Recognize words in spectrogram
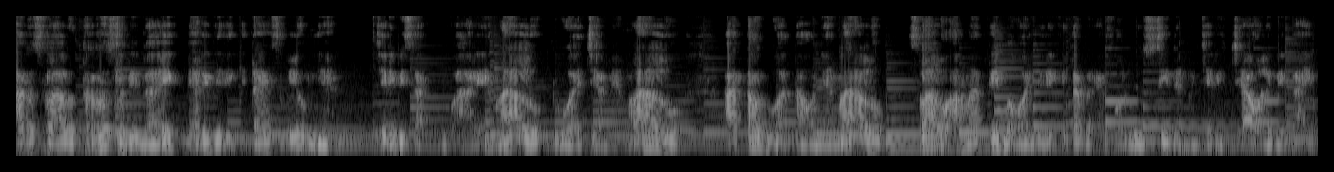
harus selalu terus lebih baik dari diri kita yang sebelumnya. Jadi bisa dua hari yang lalu, dua jam yang lalu, atau dua tahun yang lalu, selalu amati bahwa diri kita berevolusi dan menjadi jauh lebih baik.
